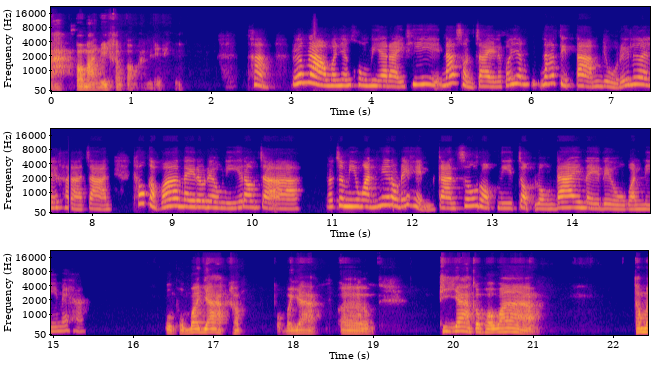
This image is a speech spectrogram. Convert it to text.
อะประมาณนี้ครับประมาณนี้ ค่ะ เรื่องราวมันยังคงมีอะไรที่น่าสนใจแล้วก็ยังน่าติดตามอยู่เรื่อยๆเลยค่ะ อาจารย์ เท่ากับว่าในเร็วๆนี้เราจะเราจะมีวันที่เราได้เห็นการสู้รบนี้จบลงได้ในเร็ววันนี้ไหมคะโอ้ผมว่ายากครับ ผมว่ายาก เอ่อที่ยากก็เพราะว่า ธรรม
